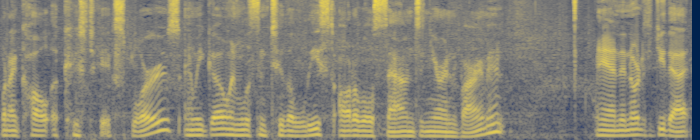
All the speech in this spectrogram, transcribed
what I call acoustic explorers, and we go and listen to the least audible sounds in your environment. And in order to do that,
